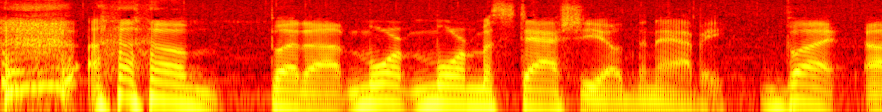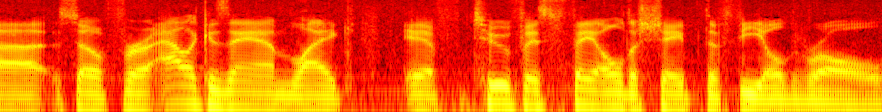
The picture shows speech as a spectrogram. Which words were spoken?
um, but uh, more more mustachioed than Abby. But uh, so for Alakazam, like if Toofus failed to shape the field roll,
